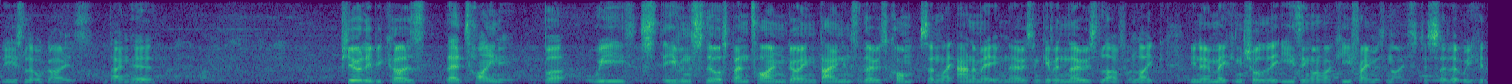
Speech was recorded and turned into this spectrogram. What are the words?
these little guys down here purely because they're tiny, but we even still spend time going down into those comps and like animating those and giving those love and like you know making sure that the easing on our keyframe is nice, just so that we could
